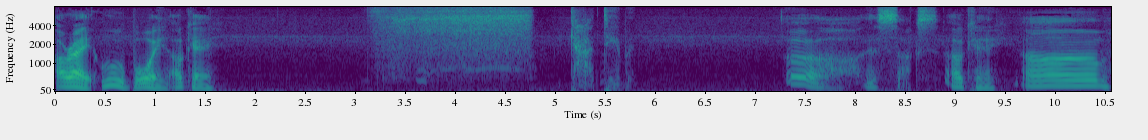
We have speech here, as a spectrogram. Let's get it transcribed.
All right. Ooh, boy. Okay. God damn it. Oh, this sucks. Okay. Um.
